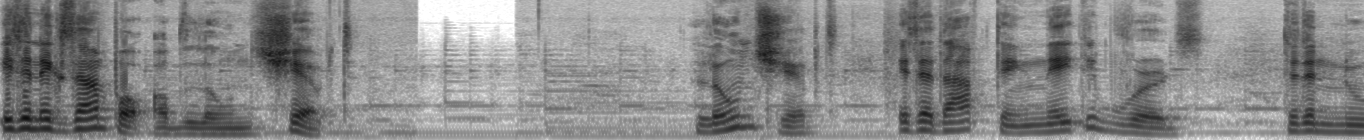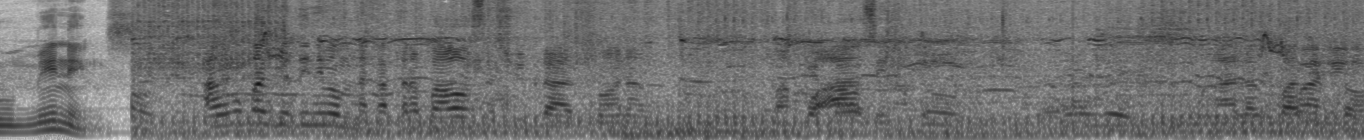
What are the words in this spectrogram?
is an example of loan shift. Loan shift is adapting native words to the new meanings. Ang upan ko din ma'am, nakatrabaho sa syudad mo nang makuaas ito. Mga lagpat ito.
